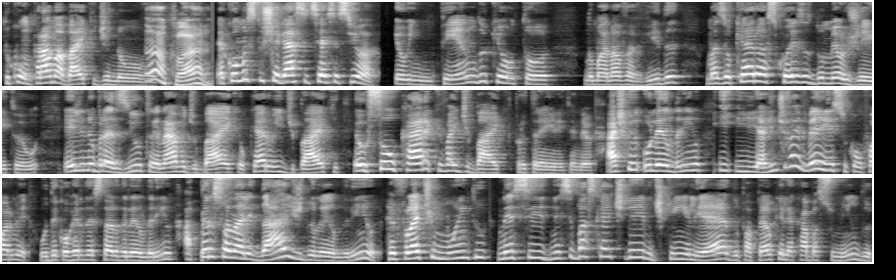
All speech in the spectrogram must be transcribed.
Tu comprar uma bike de novo. Ah, claro. É como se tu chegasse e dissesse assim, ó, eu entendo que eu tô numa nova vida, mas eu quero as coisas do meu jeito. Eu, ele no Brasil treinava de bike, eu quero ir de bike. Eu sou o cara que vai de bike pro treino, entendeu? Acho que o Leandrinho, e, e, a gente vai ver isso conforme o decorrer da história do Leandrinho, a personalidade do Leandrinho reflete muito nesse, nesse basquete dele, de quem ele é, do papel que ele acaba assumindo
